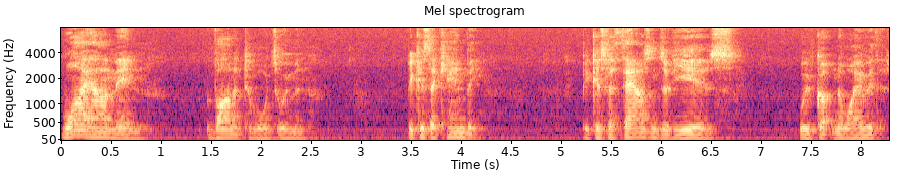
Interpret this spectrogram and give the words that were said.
Why are men violent towards women? Because they can be. Because for thousands of years we've gotten away with it.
